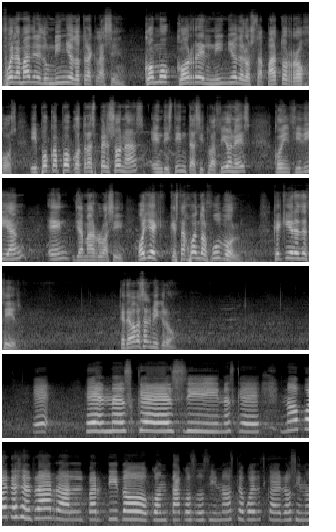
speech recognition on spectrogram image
fue la madre de un niño de otra clase. ¿Cómo corre el niño de los zapatos rojos? Y poco a poco otras personas en distintas situaciones coincidían en llamarlo así. Oye, que está jugando al fútbol. ¿Qué quieres decir? Que te va a pasar el micro. Eh, eh, no es que sí, no es que no puedes entrar al partido con tacos o si no te puedes si no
